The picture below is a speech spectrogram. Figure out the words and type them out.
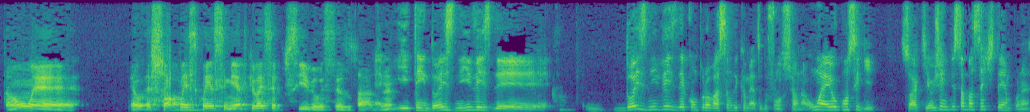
Então, é, é, é só com esse conhecimento que vai ser possível esses resultados, é, né? E tem dois níveis de dois níveis de comprovação de que o método funciona. Um é eu conseguir. Só que eu já invisto há bastante tempo, né?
